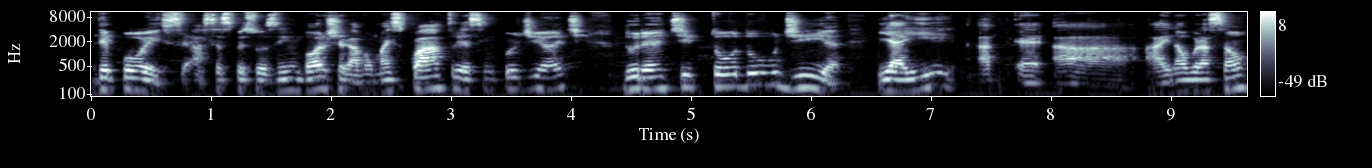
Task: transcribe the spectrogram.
depois essas pessoas iam embora, chegavam mais quatro e assim por diante durante todo o dia. E aí a, é, a, a inauguração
